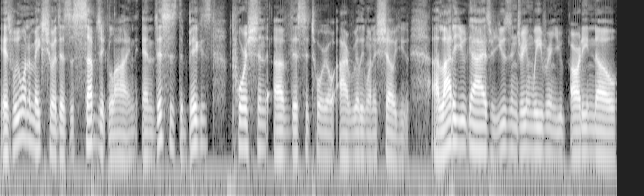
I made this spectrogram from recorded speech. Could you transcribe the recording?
is we want to make sure there's a subject line and this is the biggest portion of this tutorial I really want to show you. A lot of you guys are using Dreamweaver and you already know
